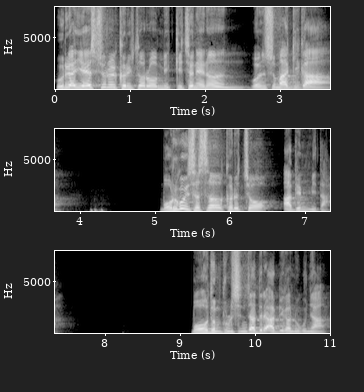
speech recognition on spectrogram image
우리가 예수를 그리스도로 믿기 전에는 원수 마귀가 모르고 있어서 그렇죠 아비입니다. 모든 불신자들의 아비가 누구냐?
